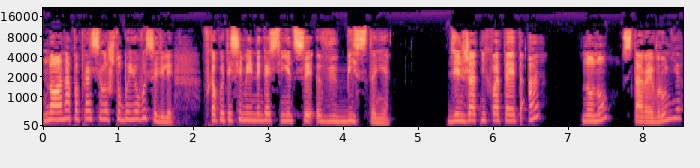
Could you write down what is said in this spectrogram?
но она попросила, чтобы ее высадили в какой-то семейной гостинице в Бистоне. Деньжат не хватает, а? Ну-ну, старая врунья.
